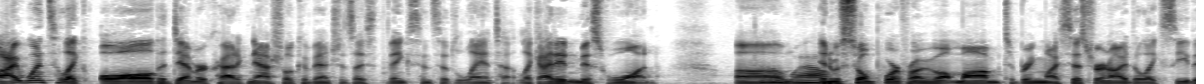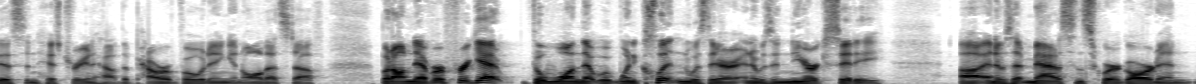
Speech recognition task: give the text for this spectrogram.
I went to like all the Democratic national conventions, I think, since Atlanta. Like I didn't miss one. Um, Oh, wow. And it was so important for my mom to bring my sister and I to like see this in history and how the power of voting and all that stuff. But I'll never forget the one that w- when Clinton was there and it was in New York City, uh, and it was at Madison Square Garden,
